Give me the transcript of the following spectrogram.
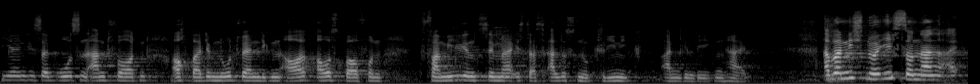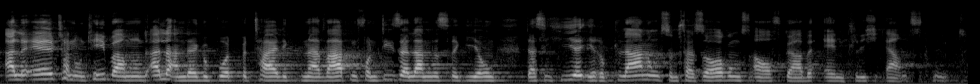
hier in dieser großen Antworten, auch bei dem notwendigen Ausbau von Familienzimmer ist das alles nur Klinikangelegenheit. Aber nicht nur ich, sondern alle Eltern und Hebammen und alle an der Geburt Beteiligten erwarten von dieser Landesregierung, dass sie hier ihre Planungs- und Versorgungsaufgabe endlich ernst nimmt.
